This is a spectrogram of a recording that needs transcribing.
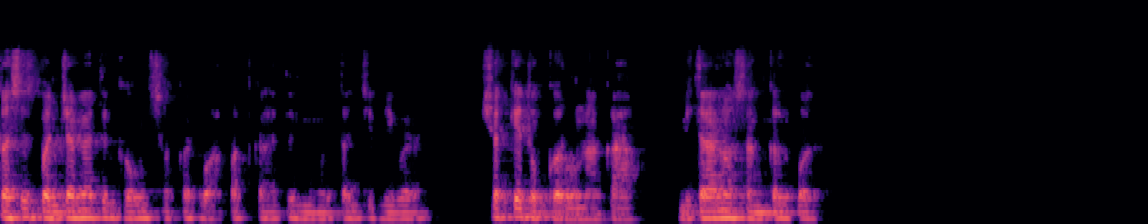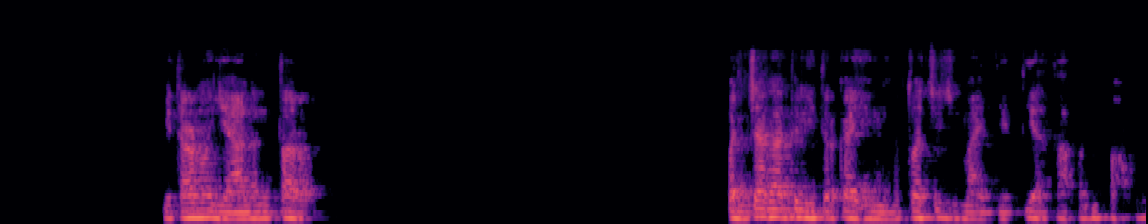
तसेच पंचांगातील गौण सकट व आपत्काळातील मुहूर्तांची निवड शक्यतो करू नका. मित्रांनो संकल्प मित्रांनो यानंतर पंचांगातील इतर काही महत्वाची जी माहिती आहे ती आता आपण पाहू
